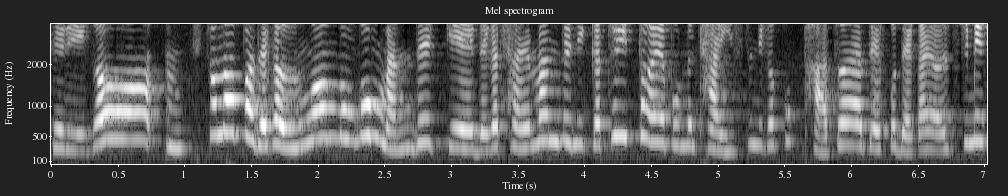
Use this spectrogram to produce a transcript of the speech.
리고 음, 현우 오빠 내가 응원봉 꼭 만들게. 내가 잘 만드니까 트위터에 보면 다 있으니까 꼭 봐줘야 되고 내가 열심히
